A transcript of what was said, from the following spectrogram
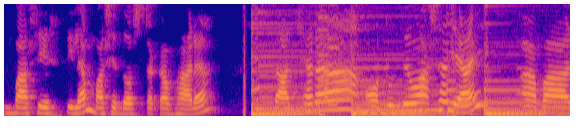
বাসে এসেছিলাম, বাসে দশ টাকা ভাড়া। তাছাড়া অটোতেও আসা যায়, আবার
